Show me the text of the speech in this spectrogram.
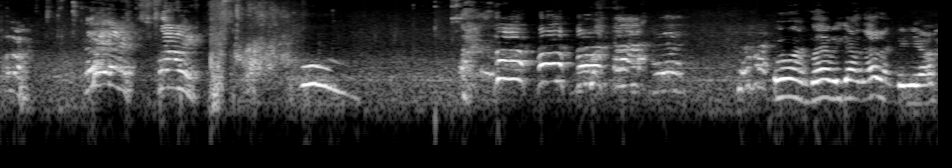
Ah, ah, it's fine. Woo. well, I'm glad we got that on video.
